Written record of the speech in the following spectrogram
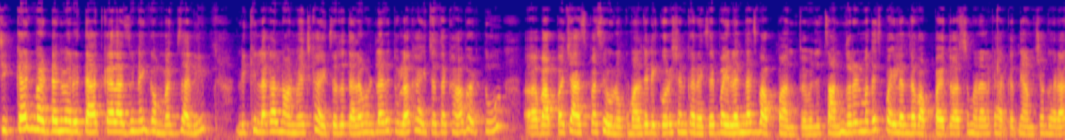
चिकन मटन वर त्यात काल अजून एक गंमत झाली. निखिलला काल नॉनव्हेज खायचं होतं. त्याला म्हटलं अरे तुला खायचं तर खा बट तू बाप्पाच्या आसपास येऊ नको. मला ते डेकोरेशन करायचं आहे पहिल्यांदाच बाप्पा आणतोय. म्हणजे चांदोरेंमध्येच पहिल्यांदा बाप्पा येतो असं म्हणायला काही हरकत नाही. आमच्या घरात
